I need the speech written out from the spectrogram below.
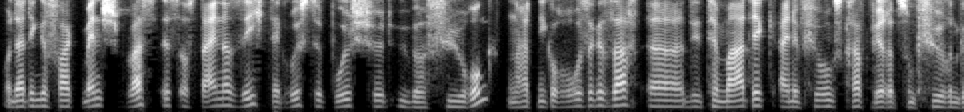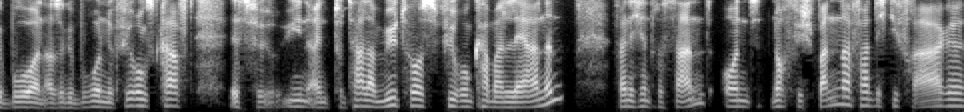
Und hat ihn gefragt, Mensch, was ist aus deiner Sicht der größte Bullshit über Führung? Und dann hat Nico Rose gesagt, äh, die Thematik, eine Führungskraft wäre zum Führen geboren. Also geborene Führungskraft ist für ihn ein totaler Mythos. Führung kann man lernen. Fand ich interessant. Und noch viel spannender fand ich die Frage,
